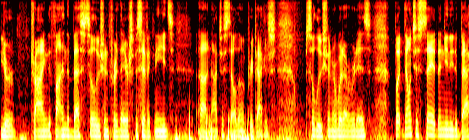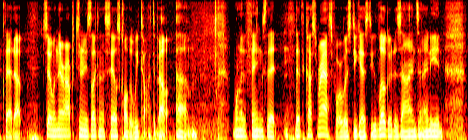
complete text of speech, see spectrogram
you're trying to find the best solution for their specific needs, uh, not just sell them a prepackaged solution or whatever it is. But don't just say it, then you need to back that up. So when there are opportunities like in the sales call that we talked about, um, one of the things that that the customer asked for was, "Do you guys do logo designs?" And I need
